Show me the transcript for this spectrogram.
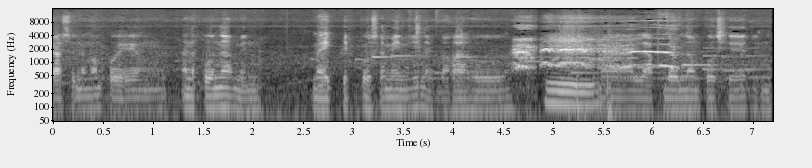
Kaso naman po, eh, yung ano po namin, maikpit po sa Maynila. Baka ho, Hmm. ma-lockdown lang po siya dun.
